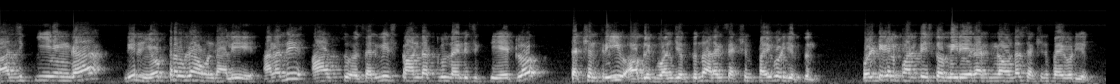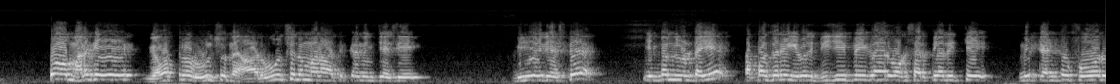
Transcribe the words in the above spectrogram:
రాజకీయంగా మీరు న్యూట్రల్గా ఉండాలి అన్నది ఆ service conduct rule nineteen sixty ఎయిట్లో సెక్షన్ త్రీ ఆబ్లిక్ వన్ చెప్తుంది అలాగే సెక్షన్ ఫైవ్ కూడా చెప్తుంది. పొలిటికల్ పార్టీస్తో మీరు ఏ రకంగా ఉంటారో సెక్షన్ ఫైవ్ కూడా చెప్తుంది. సో మనకి వ్యవస్థలో రూల్స్ ఉన్నాయి. ఆ రూల్స్ను మనం అతిక్రమించేసి బిహేవ్ చేస్తే ఇబ్బందులు ఉంటాయి తప్పనిసరి ఈ రోజు డీజీపీ గారు ఒక సర్క్యులర్ ఇచ్చి మీరు టెన్ టు ఫోర్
